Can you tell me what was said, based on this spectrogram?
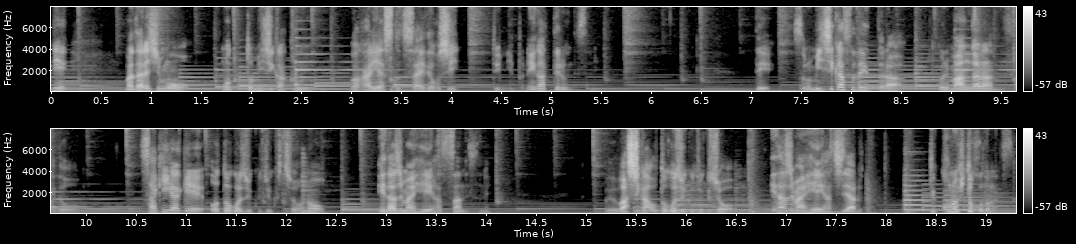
で、まあ誰しももっと短く分かりやすく伝えてほしいっていうふうにやっぱ願ってるんですね。で、その短さで言ったら、これ漫画なんですけど、先駆け男塾塾長の枝島平八さんですね。わしが男塾塾長、枝島平八である。ってこの一言なんです。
